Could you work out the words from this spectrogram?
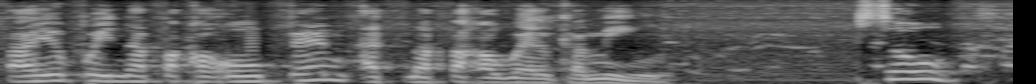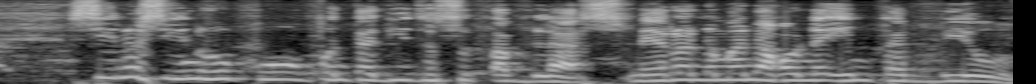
Tayo po ay napaka-open at napaka-welcoming. So, sino-sino ho pupunta dito sa Tablas? Meron naman ako na interview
